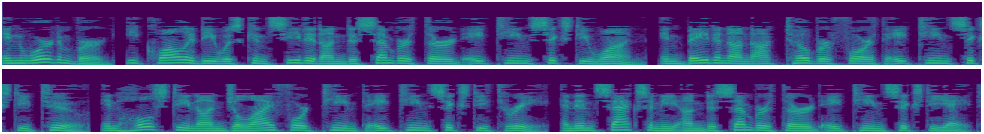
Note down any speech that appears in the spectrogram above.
In Württemberg, equality was conceded on December 3, 1861, in Baden on October 4, 1862, in Holstein on July 14, 1863, and in Saxony on December 3, 1868.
